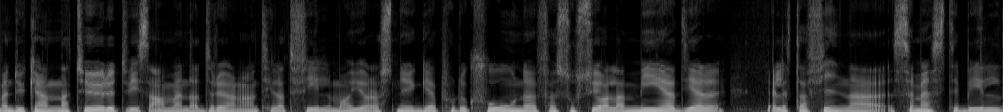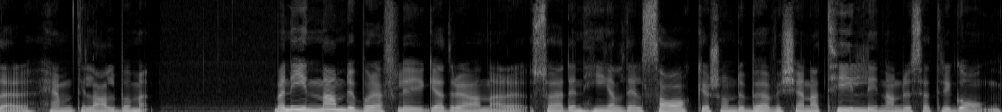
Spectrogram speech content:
Men du kan naturligtvis använda drönaren till att filma och göra snygga produktioner för sociala medier eller ta fina semesterbilder hem till albumet. Men innan du börjar flyga drönare så är det en hel del saker som du behöver känna till innan du sätter igång.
